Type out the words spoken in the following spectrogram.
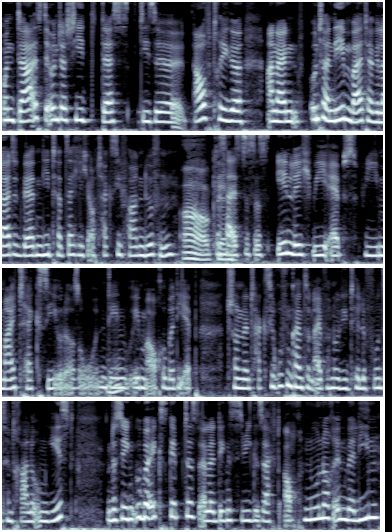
Und da ist der Unterschied, dass diese Aufträge an ein Unternehmen weitergeleitet werden, die tatsächlich auch Taxi fahren dürfen. Ah, okay. Das heißt, es ist ähnlich wie Apps wie MyTaxi oder so, in denen mhm. du eben auch über die App schon ein Taxi rufen kannst und einfach nur die Telefonzentrale umgehst. Und deswegen UberX gibt es, allerdings wie gesagt auch nur noch in Berlin.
